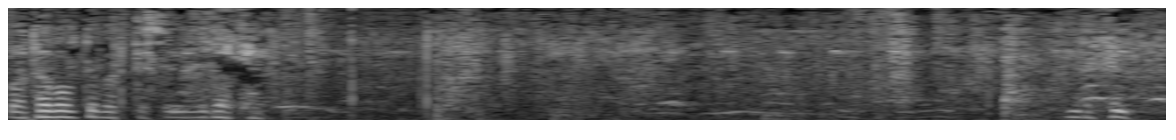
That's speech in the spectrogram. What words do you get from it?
কথা বলতে পারতেছি না দেখেন। দেখেন।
